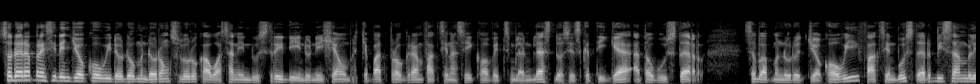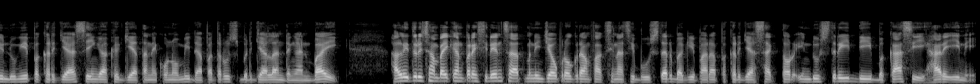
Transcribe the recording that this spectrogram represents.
Saudara Presiden Joko Widodo mendorong seluruh kawasan industri di Indonesia mempercepat program vaksinasi COVID-19 dosis ketiga atau booster. Sebab menurut Jokowi, vaksin booster bisa melindungi pekerja sehingga kegiatan ekonomi dapat terus berjalan dengan baik. Hal itu disampaikan Presiden saat meninjau program vaksinasi booster bagi para pekerja sektor industri di Bekasi hari ini.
